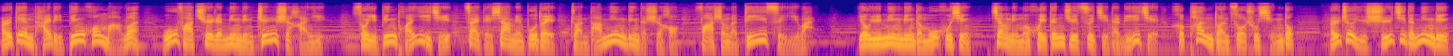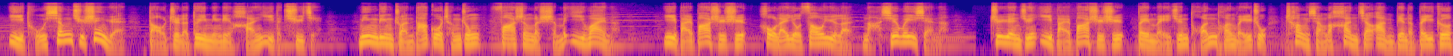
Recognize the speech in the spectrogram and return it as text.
而电台里兵荒马乱，无法确认命令真实含义，所以兵团一级在给下面部队转达命令的时候，发生了第一次意外。由于命令的模糊性，将领们会根据自己的理解和判断做出行动，而这与实际的命令意图相去甚远，导致了对命令含义的曲解。命令转达过程中发生了什么意外呢？一百八十师后来又遭遇了哪些危险呢？志愿军一百八十师被美军团团围住，唱响了汉江岸边的悲歌，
